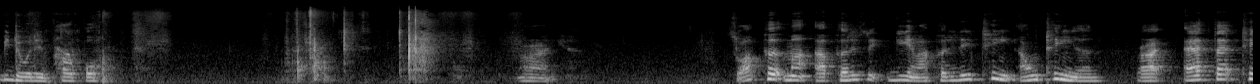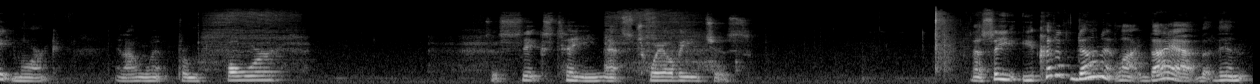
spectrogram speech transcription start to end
Me do it in purple. Alright. So I put my, I put it again, I put it in ten, on 10, right, at that tick mark. And I went from 4 to 16, that's 12 inches. Now see, you could have done it like that, but then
